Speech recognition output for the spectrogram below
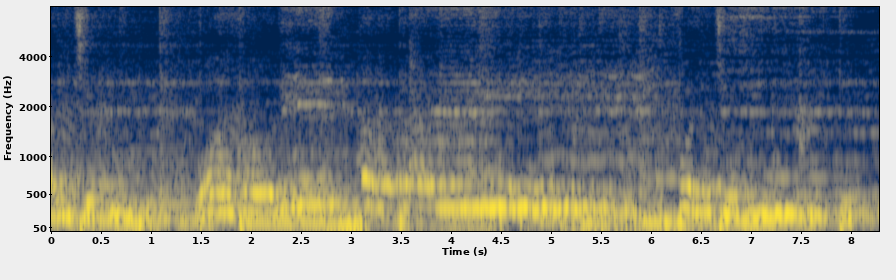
爱情，我予你安排。我要将你幸福，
